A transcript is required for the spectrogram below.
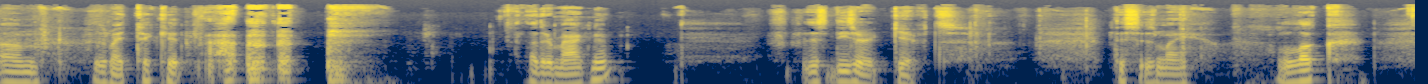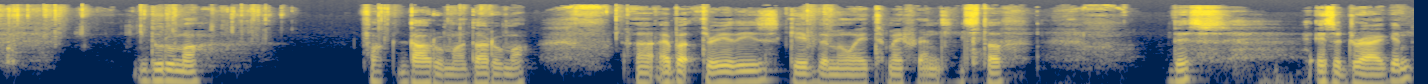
Um, this is my ticket. Another magnet. This, these are gifts. This is my luck Duruma. Fuck, Daruma, Daruma. Uh, I bought three of these, gave them away to my friends and stuff. This is a dragon.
